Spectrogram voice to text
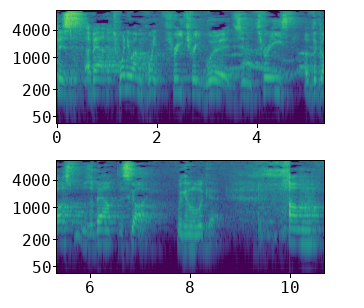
There's about 21.33 words in three of the Gospels about this guy we're going to look at. Um,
